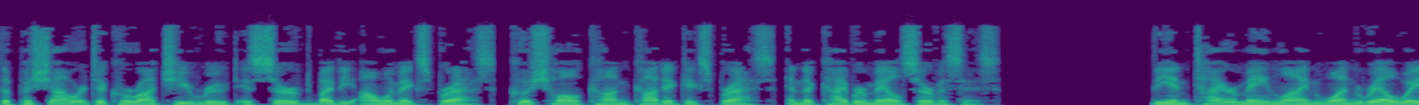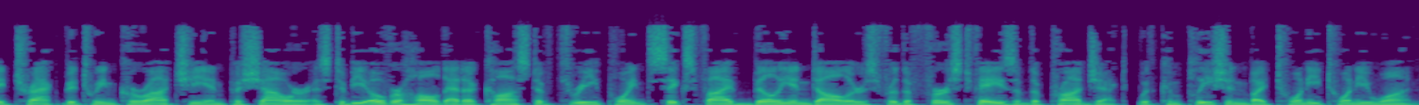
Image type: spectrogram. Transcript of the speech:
The Peshawar to Karachi route is served by the Awam Express, Khushhal Khan Khattak Express, and the Khyber Mail services. The entire Main Line 1 railway track between Karachi and Peshawar is to be overhauled at a cost of $3.65 billion for the first phase of the project, with completion by 2021.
